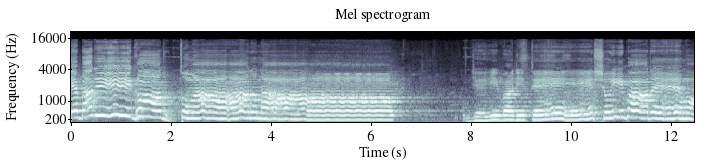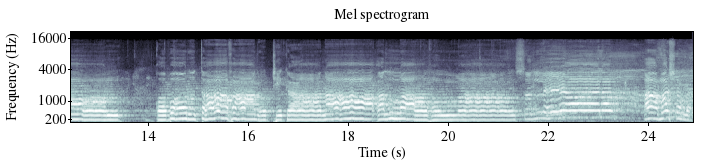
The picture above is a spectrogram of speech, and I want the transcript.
এ বাড়ি ঘর তোমার না। যেই বাড়িতে শৈবারে মন, কবর তাহার ঠিকানা আল্লাহ মাশাল্লাহ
